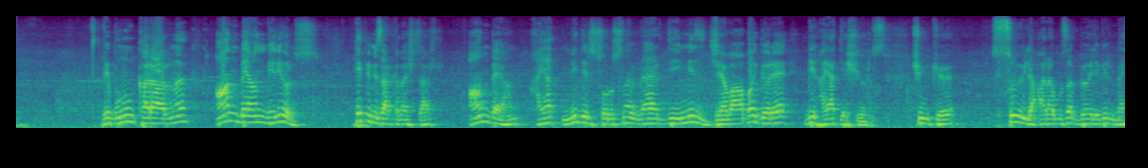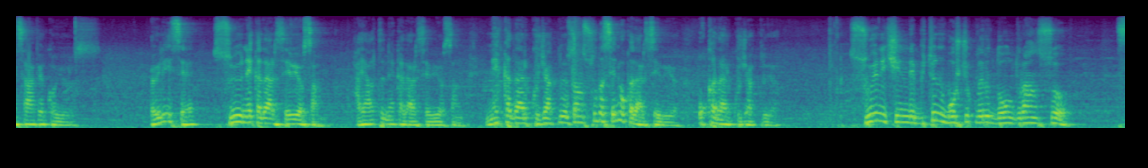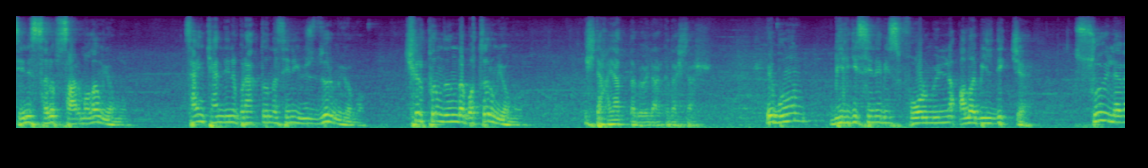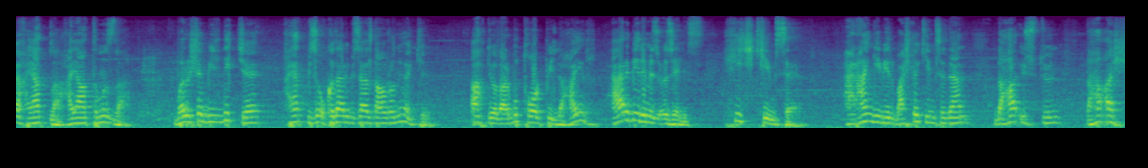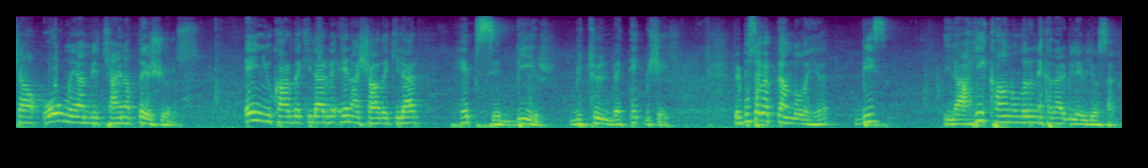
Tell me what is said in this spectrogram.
Ve bunun kararını an beyan veriyoruz. Hepimiz arkadaşlar an beyan hayat nedir sorusuna verdiğimiz cevaba göre bir hayat yaşıyoruz. Çünkü suyla aramıza böyle bir mesafe koyuyoruz. Öyleyse suyu ne kadar seviyorsan, hayatı ne kadar seviyorsan, ne kadar kucaklıyorsan su da seni o kadar seviyor. O kadar kucaklıyor. Suyun içinde bütün boşlukları dolduran su seni sarıp sarmalamıyor mu? Sen kendini bıraktığında seni yüzdürmüyor mu? Çırpındığında batırmıyor mu? İşte hayat da böyle arkadaşlar. Ve bunun bilgisini biz formülünü alabildikçe, suyla ve hayatla, hayatımızla barışabildikçe hayat bize o kadar güzel davranıyor ki. Ah diyorlar bu torpille. Hayır, her birimiz özeliz. Hiç kimse, herhangi bir başka kimseden daha üstün, daha aşağı olmayan bir kainatta yaşıyoruz. En yukarıdakiler ve en aşağıdakiler hepsi bir, bütün ve tek bir şey. Ve bu sebepten dolayı biz ilahi kanunları ne kadar bilebiliyorsak,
